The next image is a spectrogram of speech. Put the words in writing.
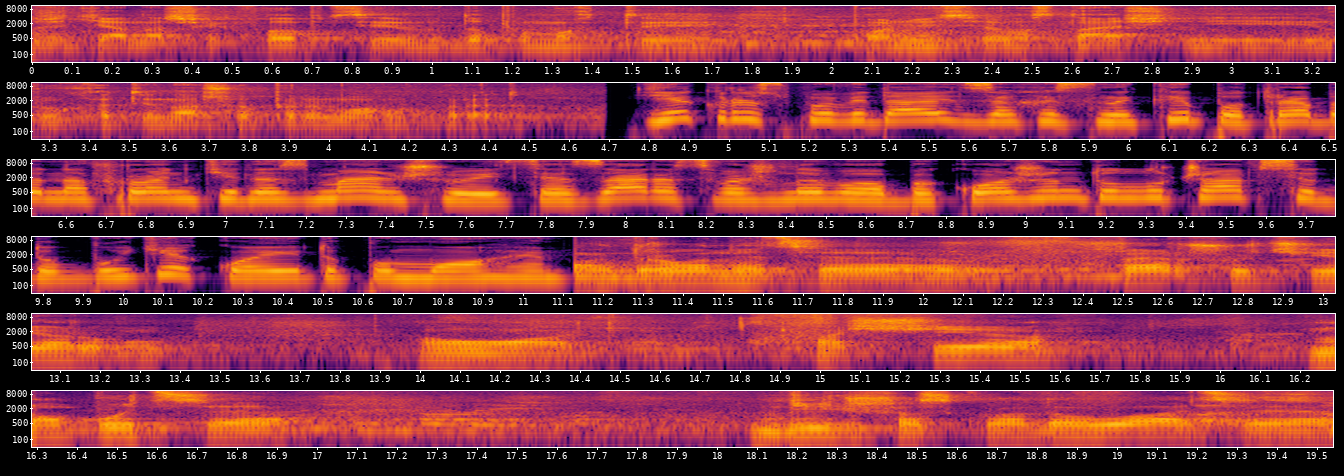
життя наших хлопців, допомогти повністю в оснащенні і рухати нашу перемогу вперед. Як розповідають захисники, потреби на фронті не зменшуються. Зараз важливо, аби кожен долучався до будь-якої допомоги. Дрони це в першу чергу. А ще, мабуть, це більша складова це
